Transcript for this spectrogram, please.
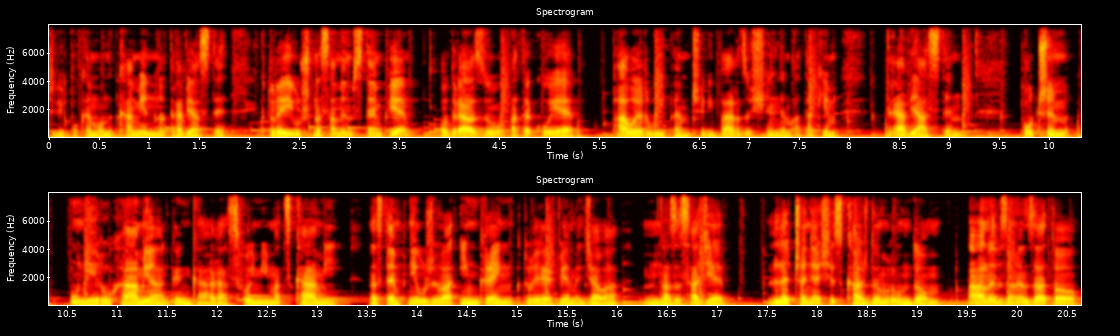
czyli Pokemon kamienno-trawiasty, który już na samym wstępie od razu atakuje Power Whipem, czyli bardzo silnym atakiem trawiastym, po czym unieruchamia Gengara swoimi mackami. Następnie używa Ingrain, który jak wiemy działa na zasadzie leczenia się z każdą rundą, ale w zamian za to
